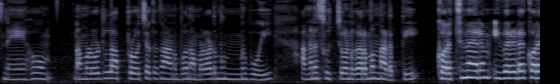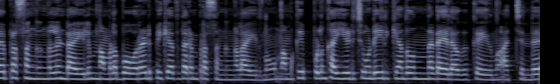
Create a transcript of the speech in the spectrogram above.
സ്നേഹവും നമ്മളോടുള്ള അപ്രോച്ചൊക്കെ കാണുമ്പോൾ നമ്മളവിടെ നിന്ന് പോയി. അങ്ങനെ സ്വിച്ച് ഓൺ കർമ്മം നടത്തി. കുറച്ചു നേരം ഇവരുടെ കുറേ പ്രസംഗങ്ങൾ ഉണ്ടായാലും നമ്മളെ ബോറടിപ്പിക്കാത്ത തരം പ്രസംഗങ്ങളായിരുന്നു. നമുക്ക് എപ്പോഴും കൈയടിച്ചുകൊണ്ടേ ഇരിക്കാൻ തോന്നുന്ന ഡയലോഗൊക്കെ ആയിരുന്നു അച്ഛന്റെ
